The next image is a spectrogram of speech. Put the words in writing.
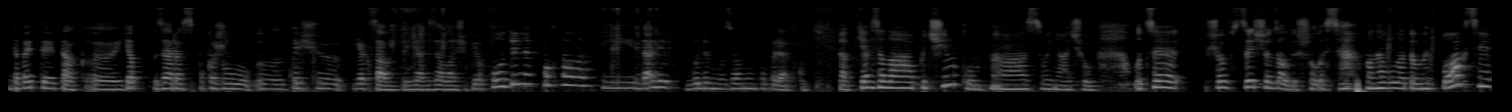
давайте так. Я зараз покажу те, що як завжди я взяла, щоб я в холодильник поклала, і далі будемо з вами по порядку. Так, я взяла печінку свинячу. Оце що все, що залишилося. Вона була там в них по акції,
